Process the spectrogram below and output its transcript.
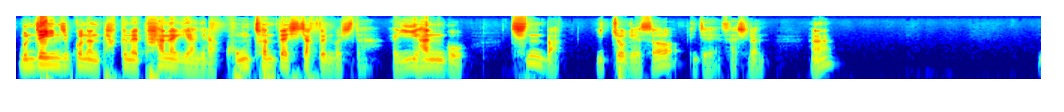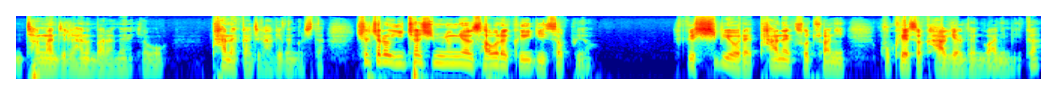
문재인 집권은 박근혜 탄핵이 아니라 공천 때 시작된 것이다. 이한구 친박 이쪽에서 이제 사실은 어? 장난질을 하는 바람에 결국 탄핵까지 가게 된 것이다. 실제로 2016년 4월에 그 일이 있었고요. 그 12월에 탄핵 소추안이 국회에서 가결된 거 아닙니까?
